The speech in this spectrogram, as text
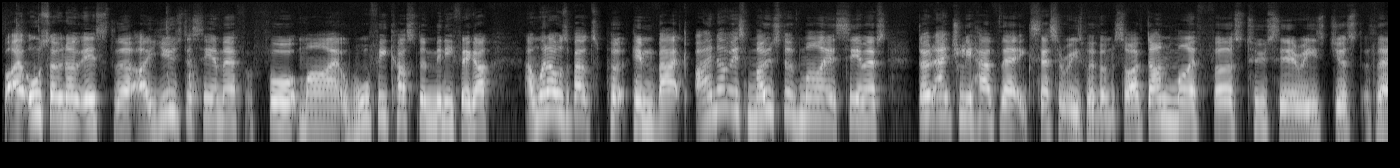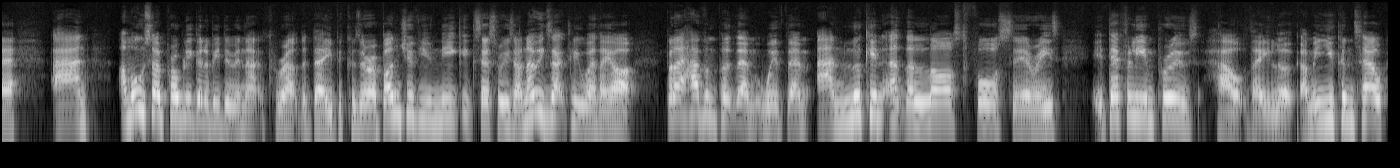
But I also noticed that I used a CMF for my Wolfie custom minifigure, and when I was about to put him back, I noticed most of my CMFs don't actually have their accessories with them. So I've done my first two series just there, and I'm also probably going to be doing that throughout the day because there are a bunch of unique accessories. I know exactly where they are, but I haven't put them with them. And looking at the last four series, it definitely improves how they look. I mean, you can tell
